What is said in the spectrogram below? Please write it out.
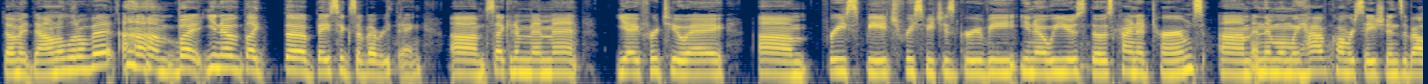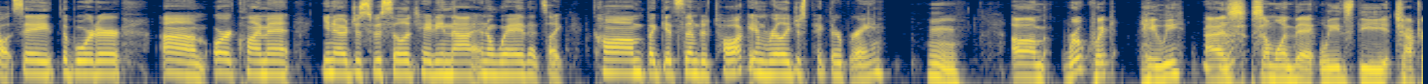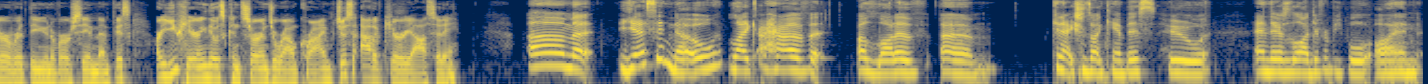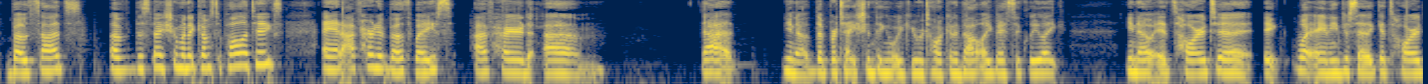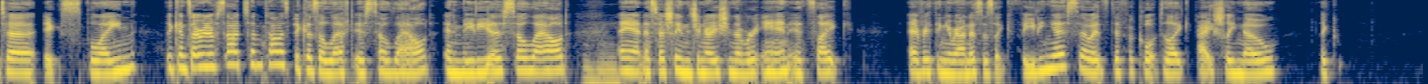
dumb it down a little bit, um, but you know, like the basics of everything. Um, Second Amendment, yay for two A. Um, free speech, free speech is groovy. You know, we use those kind of terms. Um, and then when we have conversations about, say, the border um, or climate, you know, just facilitating that in a way that's like calm, but gets them to talk and really just pick their brain. Hmm. Um, real quick, Haley, as someone that leads the chapter over at the University of Memphis, are you hearing those concerns around crime? Just out of curiosity. Um, yes and no. Like I have a lot of um connections on campus who, and there's a lot of different people on both sides of the spectrum when it comes to politics, and I've heard it both ways. I've heard um that you know the protection thing that you were talking about, like basically like you know it's hard to it, what Annie just said. Like it's hard to explain the conservative side sometimes because the left is so loud and media is so loud, Mhm. and especially in the generation that we're in, it's like everything around us is like feeding us, so it's difficult to like actually know like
